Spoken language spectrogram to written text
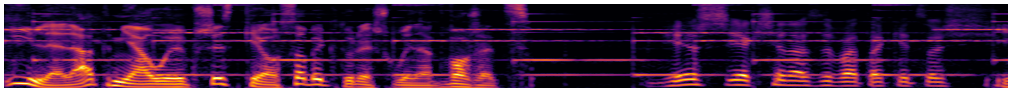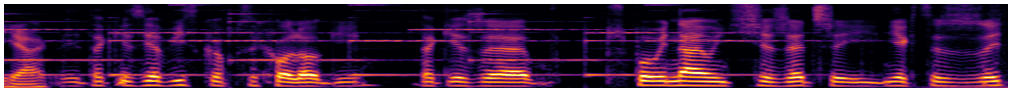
Ile lat miały wszystkie osoby, które szły na dworzec? Wiesz, jak się nazywa takie coś, Jak? takie zjawisko w psychologii? Takie, że przypominają ci się rzeczy i nie chcesz żyć?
